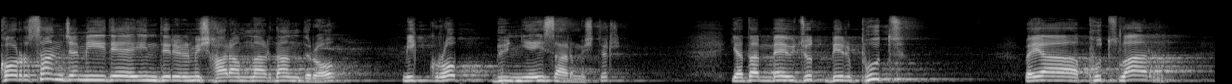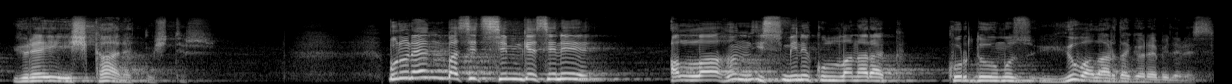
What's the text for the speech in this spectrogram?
korsanca mideye indirilmiş haramlardandır o. Mikrop bünyeyi sarmıştır ya da mevcut bir put veya putlar yüreği işgal etmiştir. Bunun en basit simgesini Allah'ın ismini kullanarak kurduğumuz yuvalarda görebiliriz.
